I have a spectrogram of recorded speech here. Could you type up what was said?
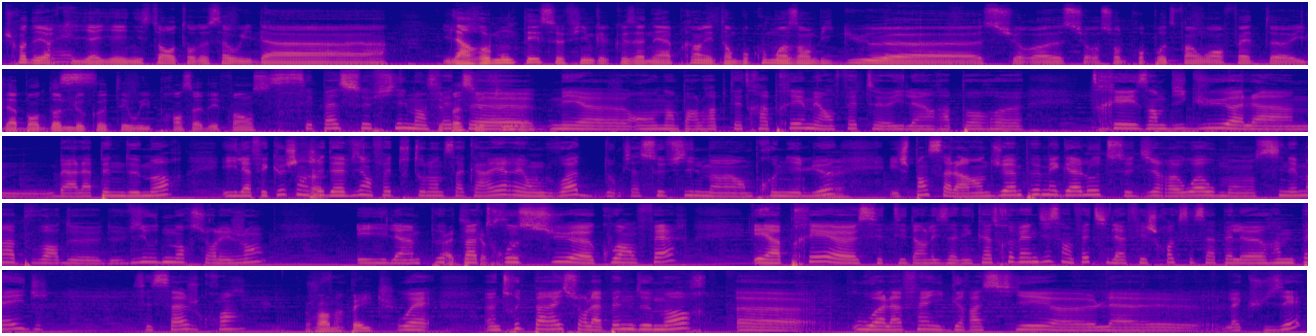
Je crois d'ailleurs Ouais. qu'il y, y a une histoire autour de ça où il a, il a remonté ce film quelques années après en étant beaucoup moins ambigu euh, sur, euh, sur, sur le propos de fin où en fait euh, il abandonne le côté où il prend sa défense. C'est pas ce film en fait, pas ce euh, film mais euh, on en parlera peut-être après. Mais en fait, euh, il a un rapport euh, très ambigu à la, bah, à la peine de mort et il a fait que changer Ouais. d'avis en fait tout au long de sa carrière et on le voit. Donc il y a ce film euh, en premier lieu Ouais. et je pense que ça l'a rendu un peu mégalo de se dire waouh mon cinéma a pouvoir de, de vie ou de mort sur les gens et il a un peu Ah, pas trop ça. su euh, quoi en faire. Et après, euh, c'était dans les années 90 en fait, il a fait, je crois que ça s'appelle euh, Rampage. C'est ça, je crois. Rampage. Ouais, un truc pareil sur la peine de mort, euh, où à la fin il graciait euh, la- l'accusé.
